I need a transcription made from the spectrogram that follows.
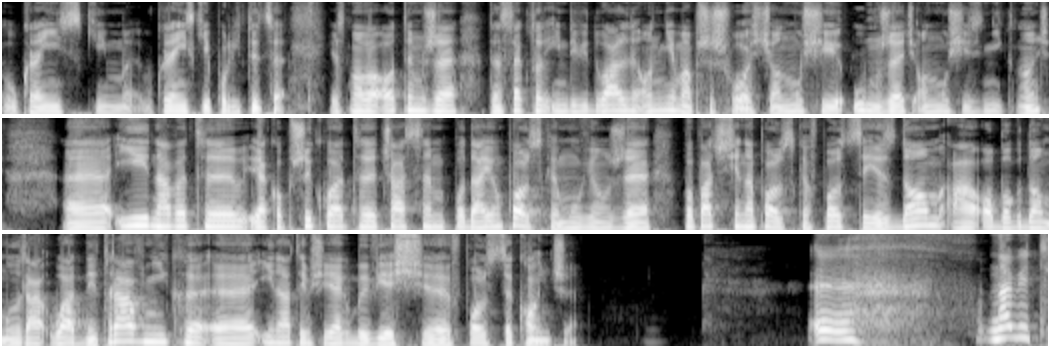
ukraińskim, w ukraińskiej polityce. Jest mowa o tym, że ten sektor indywidualny, on nie ma przyszłości, on musi umrzeć, on musi zniknąć. E, I nawet e, jako przykład e, czasem podają Polskę. Mówią, że popatrzcie na Polskę. W Polsce jest dom, a obok domu ra- ładny trawnik e, i na tym się jakby wieś e, w Polsce kończy. Е, навіть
